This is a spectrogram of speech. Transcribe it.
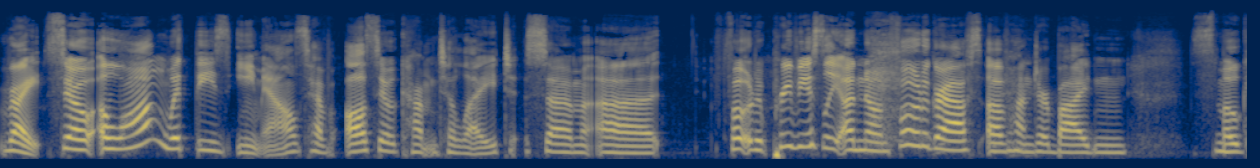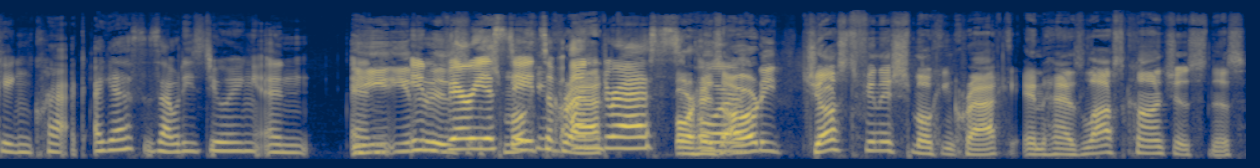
Right. So, along with these emails, have also come to light some uh, photo previously unknown photographs of Hunter Biden smoking crack. I guess is that what he's doing, and and He in various states of undress, or has already just finished smoking crack and has lost consciousness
